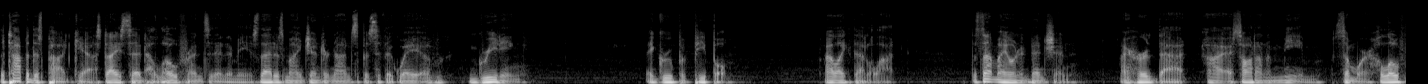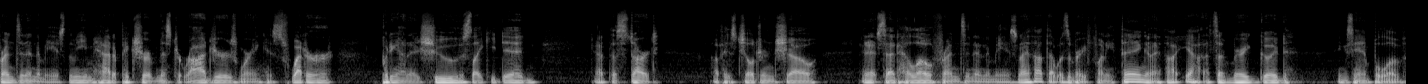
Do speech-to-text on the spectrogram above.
The top of this podcast, I said hello, friends and enemies. That is my gender non-specific way of greeting a group of people. I like that a lot. That's not my own invention. I heard that. I saw it on a meme somewhere. Hello, friends and enemies. The meme had a picture of Mr. Rogers wearing his sweater, putting on his shoes like he did at the start of his children's show. And it said, hello, friends and enemies. And I thought that was a very funny thing. And I thought, yeah, that's a very good example of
